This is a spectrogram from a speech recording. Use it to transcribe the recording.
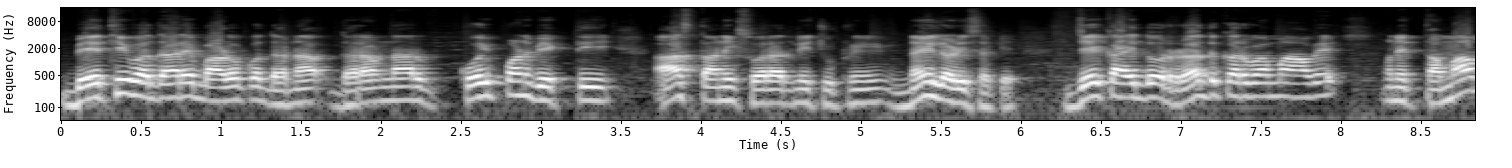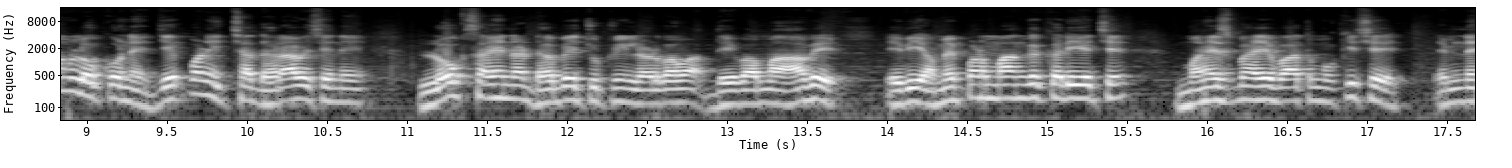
બેથી વધારે બાળકો ધરાવનાર કોઈ પણ વ્યક્તિ આ સ્થાનિક સ્વરાજની ચૂંટણી નહીં લડી શકે. જે કાયદો રદ કરવામાં આવે અને તમામ લોકોને જે પણ ઈચ્છા ધરાવે છે ને લોકશાહીના ઢબે ચૂંટણી લડવા દેવામાં આવે એવી અમે પણ માંગ કરીએ છીએ. મહેશભાઈએ વાત મૂકી છે, એમને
